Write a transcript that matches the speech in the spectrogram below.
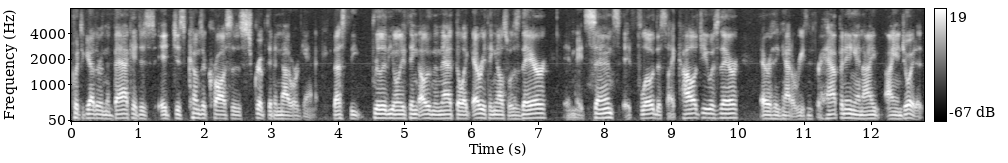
put together in the back, it just it just comes across as scripted and not organic. That's the really the only thing. Other than that, though, like everything else was there. It made sense. It flowed. The psychology was there. Everything had a reason for happening, and I I enjoyed it.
